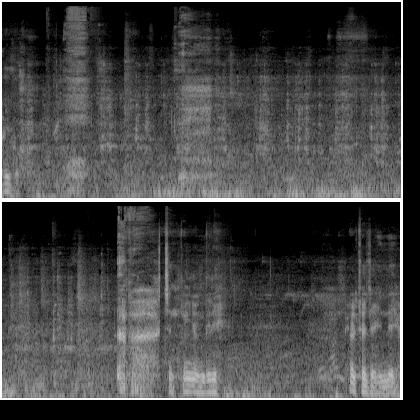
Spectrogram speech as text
아이고 멋진 풍경들이 펼쳐져 있네요.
